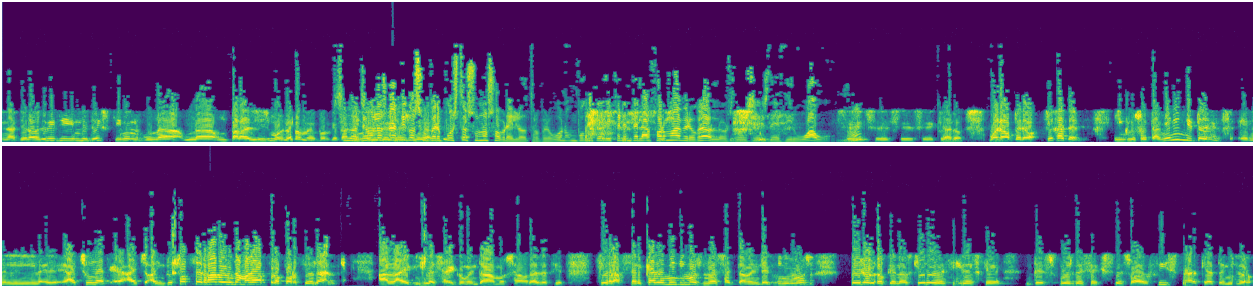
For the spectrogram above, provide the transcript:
National Grid y Inditex tienen una, una, un paralelismo enorme. Porque sí, también los gráficos superpuestos uno sobre el otro, pero bueno, un poquito diferente la forma, pero claro, los dos es decir, wow. ¿no? Sí, sí, sí, sí, claro. Bueno, pero fíjate, incluso también Inditex en el, eh, ha hecho una, ha hecho, incluso ha cerrado de una manera proporcional a la inglesa que comentábamos ahora. Es decir, cierra cerca de mínimos, no exactamente mínimos, pero lo que nos quiere decir es que después de ese exceso alcista que ha tenido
